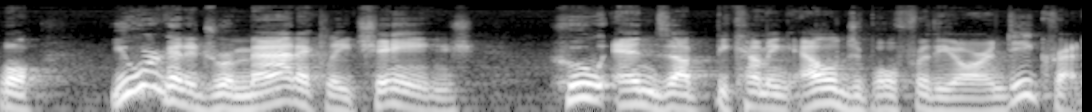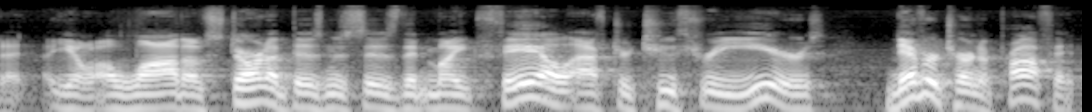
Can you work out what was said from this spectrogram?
Well, you are going to dramatically change who ends up becoming eligible for the R&D credit. You know, a lot of startup businesses that might fail after 2-3 years, never turn a profit,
